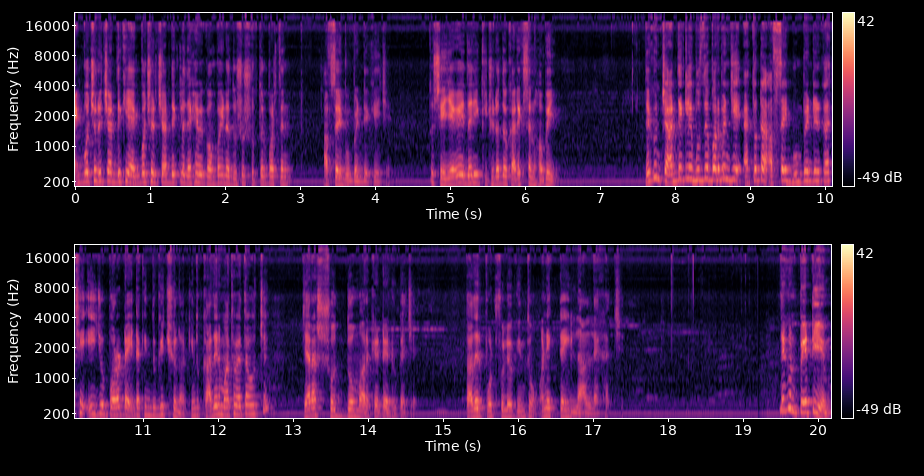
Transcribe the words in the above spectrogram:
এক বছরের চার দেখি, এক বছরের চার দেখলে দেখাবে কোম্পানিটা দুশো সত্তর পার্সেন্ট আপসাইড মুভমেন্ট দেখিয়েছে। তো সেই জায়গায় দাঁড়িয়ে কিছুটা তো কারেকশন হবেই। দেখুন, চার দেখলে বুঝতে পারবেন যে এতটা আপসাইড মুভমেন্টের কাছে এই যে পড়াটা, এটা কিন্তু কিছু না। কিন্তু কাদের মাথা ব্যথা হচ্ছে? যারা সদ্য মার্কেটে ঢুকেছে। তাদের পোর্টফোলিও কিন্তু অনেকটাই লাল দেখাচ্ছে। দেখুন পেটিএম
